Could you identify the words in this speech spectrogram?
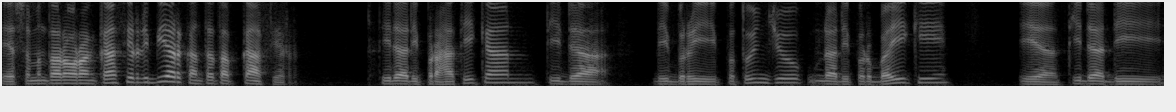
Ya, sementara orang kafir dibiarkan tetap kafir. Tidak diperhatikan, tidak diberi petunjuk, tidak diperbaiki, ya, tidak di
